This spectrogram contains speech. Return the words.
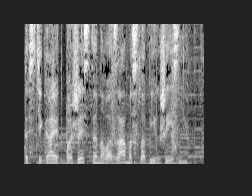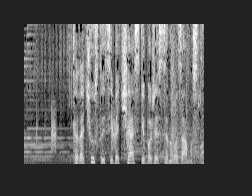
достигают божественного замысла в их жизни, когда чувствуют себя частью божественного замысла.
